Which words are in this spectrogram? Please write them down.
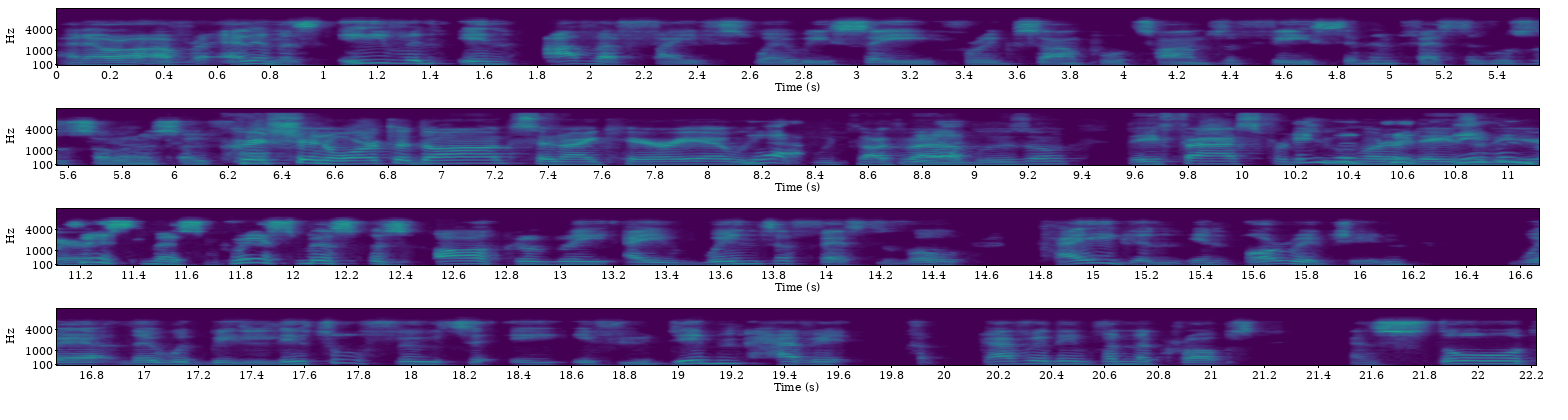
And there are other elements, even in other faiths, where we see, for example, times of feasting and festivals and so yeah. on and so forth. Christian Orthodox and Icaria, we, yeah. we talked about yeah. Blue Zone, they fast for even, 200 days of the year. Christmas, Christmas is arguably a winter festival, pagan in origin, where there would be little food to eat if you didn't have it gathered in from the crops and stored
